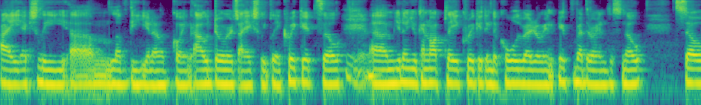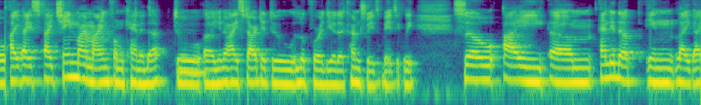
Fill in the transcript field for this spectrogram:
I actually um, love the you know going outdoors. I actually play cricket, so mm-hmm. um, you know you cannot play cricket in the cold weather in weather in the snow. So I, I, I, changed my mind from Canada to, mm. uh, you know, I started to look for the other countries basically. So I um, ended up in like, I,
